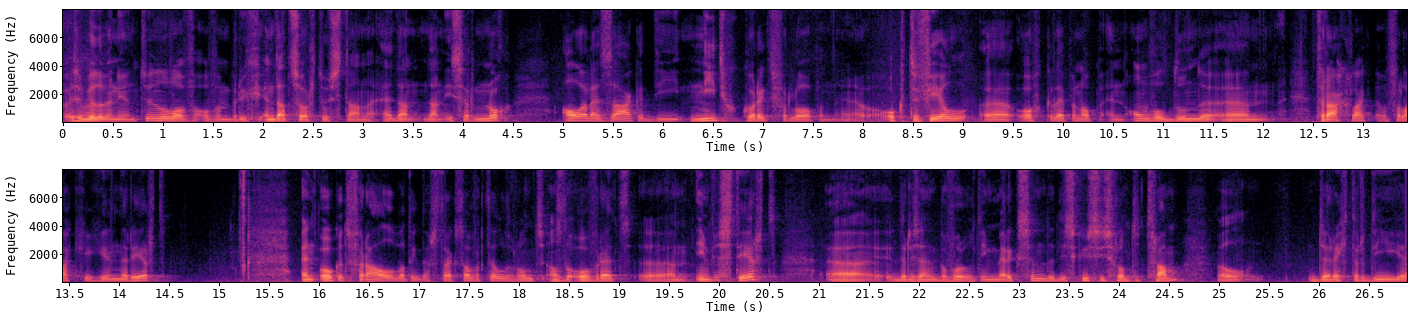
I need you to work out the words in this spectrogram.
Willen we nu een tunnel of, of een brug en dat soort toestanden. Hè, dan, dan is er nog allerlei zaken die niet correct verlopen. Uh, ook te veel uh, oogkleppen op en onvoldoende uh, draagvlak gegenereerd. En ook het verhaal wat ik daar straks al vertelde rond als de overheid ehm, investeert. Eh, er zijn bijvoorbeeld in Merksem de discussies rond de tram. Wel, de rechter die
